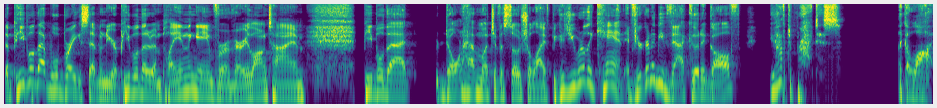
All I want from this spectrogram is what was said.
The people that will break 70 are people that have been playing the game for a very long time, people that don't have much of a social life because you really can't. If you're going to be that good at golf, you have to practice like a lot,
